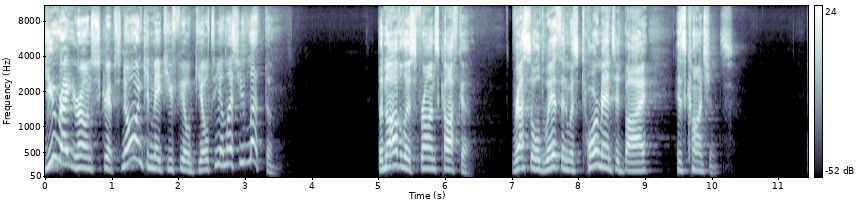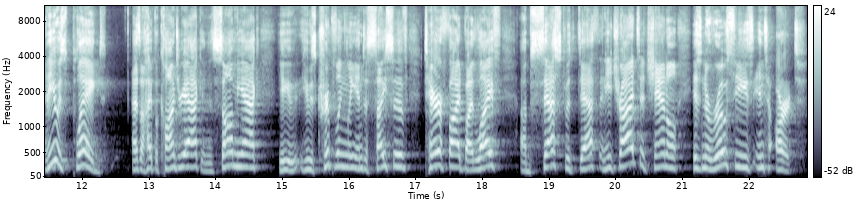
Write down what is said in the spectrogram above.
You write your own scripts. No one can make you feel guilty unless you let them. The novelist Franz Kafka wrestled with and was tormented by his conscience. And he was plagued as a hypochondriac and insomniac. He, he was cripplingly indecisive, terrified by life, obsessed with death, and he tried to channel his neuroses into art.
